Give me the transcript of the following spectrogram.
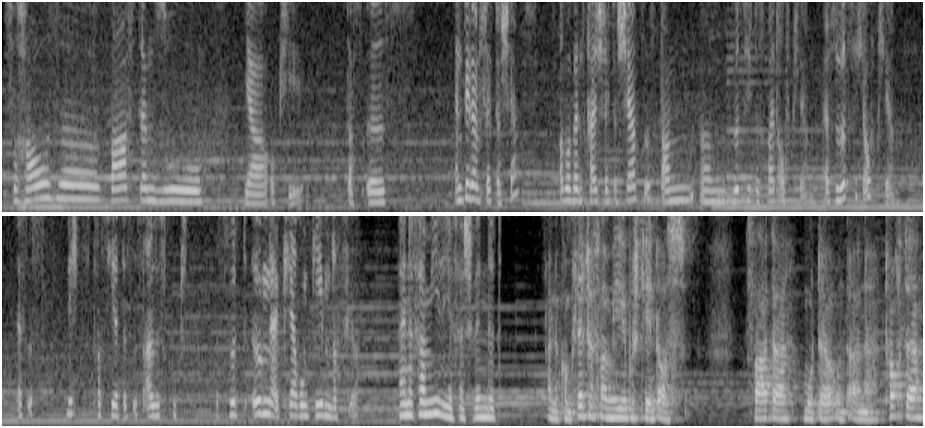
Zu Hause war es dann so, ja, okay, das ist entweder ein schlechter Scherz, aber wenn es kein schlechter Scherz ist, dann ähm, wird sich das bald aufklären. Es wird sich aufklären. Es ist nichts passiert, es ist alles gut. Es wird irgendeine Erklärung geben dafür. Eine Familie verschwindet. Eine komplette Familie bestehend aus Vater, Mutter und einer Tochter.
